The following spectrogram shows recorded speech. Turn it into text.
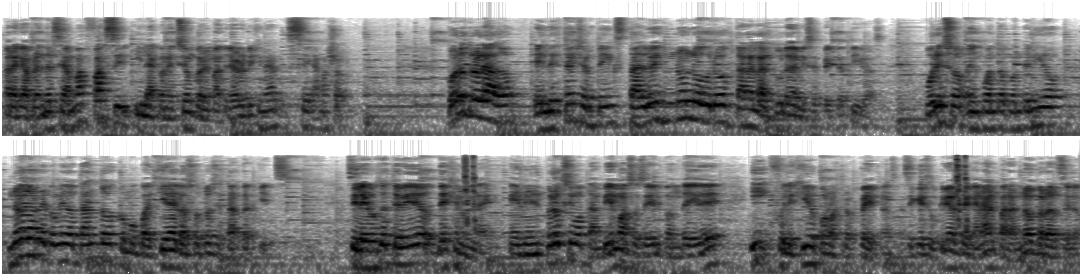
para que aprender sea más fácil y la conexión con el material original sea mayor. Por otro lado, el de Stranger Things tal vez no logró estar a la altura de mis expectativas. Por eso, en cuanto a contenido, no lo recomiendo tanto como cualquiera de los otros Starter Kits. Si les gustó este video, dejen un like. En el próximo también vamos a seguir con D&D y fue elegido por nuestros Patreons, así que suscríbanse al canal para no perdérselo.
